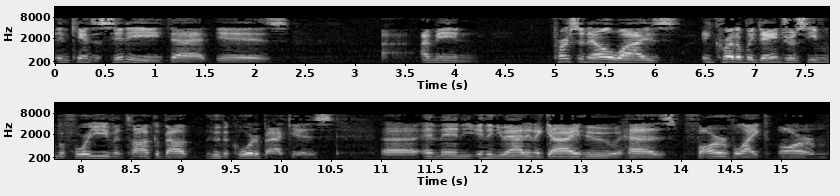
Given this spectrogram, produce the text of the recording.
in Kansas City that is, I mean, personnel wise, incredibly dangerous even before you even talk about who the quarterback is. Uh, and then and then you add in a guy who has Favre like arm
